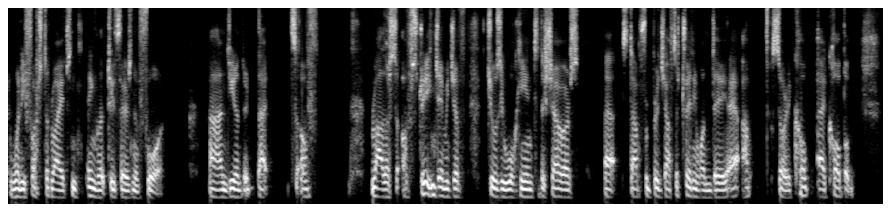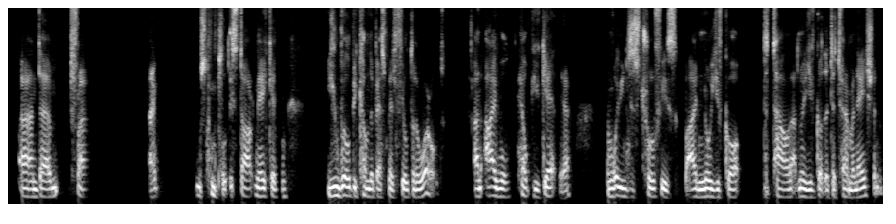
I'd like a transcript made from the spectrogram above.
when he first arrived in England in 2004. And, you know, that sort of rather sort of strange image of Jose walking into the showers at Stamford Bridge after training one day. Uh, uh, sorry, Cob, uh, Cobham, and um, Frank was completely stark naked. You will become the best midfielder in the world, and I will help you get there. And what you need is trophies, but I know you've got the talent. I know you've got the determination.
